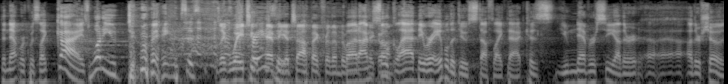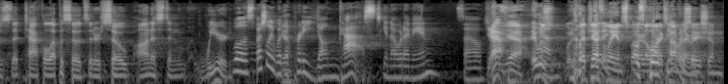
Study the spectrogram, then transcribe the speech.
the network was like, "Guys, what are you doing? This is It's like way too crazy." heavy a topic for them to. But I'm take so on. glad they were able to do stuff like that because you never see other uh, other shows that tackle episodes that are so honest and weird. Well, especially with Yeah. a pretty young cast. You know what I mean? So. Yeah. Yeah, it was. Yeah. No that definitely kidding. I inspired a lot of 14 when I read it. conversation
